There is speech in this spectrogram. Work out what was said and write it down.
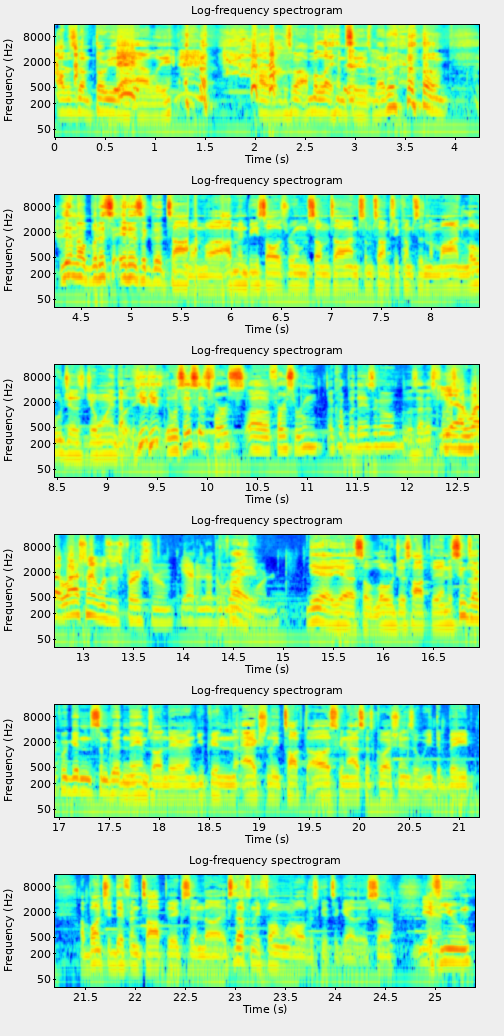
I was gonna throw you that alley. I'm gonna let him say it's better. um, yeah, no, but it's it is a good time. Uh, I'm in Bsolz room sometimes. Sometimes he comes into mine. Lo just joined. He, he, was this his first uh, first room a couple of days ago? Was that his first? Yeah, la- last night was his first room. He had another one right. this morning. Yeah, yeah. So Lo just hopped in. It seems like we're getting some good names on there, and you can actually talk to us, can ask us questions, and we debate a bunch of different topics. And uh, it's definitely fun when all of us get together. So yeah. if you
